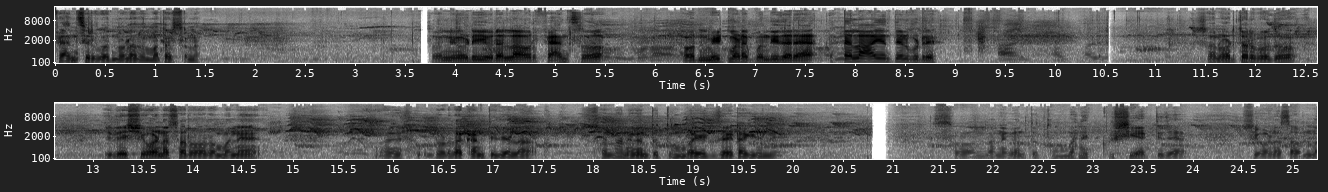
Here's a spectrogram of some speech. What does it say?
ಫ್ಯಾನ್ಸ್ ಇರ್ಬೋದು ನೋಡೋಣ, ಮಾತಾಡ್ಸೋಣ. ಸೊ ನೋಡಿ, ಇವರೆಲ್ಲ ಅವ್ರ ಫ್ಯಾನ್ಸು. ಅವ್ರನ್ನ ಮೀಟ್ ಮಾಡೋಕ್ಕೆ ಬಂದಿದ್ದಾರೆ. ಎಲ್ಲ ಆಯ್ ಅಂತ ಹೇಳ್ಬಿಡ್ರಿ. ಸೊ ನೋಡ್ತಾ ಇರ್ಬೋದು, ಇದೇ ಶಿವಣ್ಣ ಸರ್ ಅವರ ಮನೆ. ದೊಡ್ಡದಾಗಿ ಕಾಣ್ತಿದೆಯಲ್ಲ? ಸೊ ನನಗಂತೂ ತುಂಬ ಎಕ್ಸೈಟ್ ಆಗಿದ್ದೀನಿ. ಸೊ ನನಗಂತೂ ತುಂಬಾ ಖುಷಿ ಆಗ್ತಿದೆ. ಶಿವಣ್ಣ ಸರ್ನ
